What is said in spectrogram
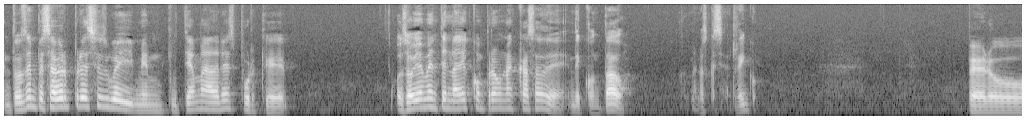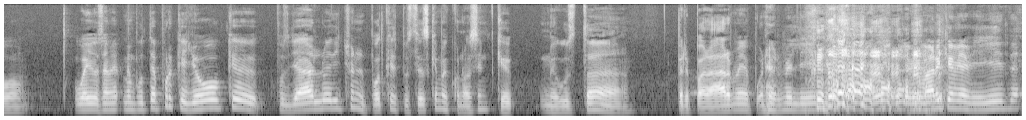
Entonces empecé a ver precios, güey, y me emputé a madres porque. O sea, obviamente nadie compra una casa de, de contado, a menos que sea rico. Pero, güey, o sea, me, me emputé porque yo que, pues ya lo he dicho en el podcast, pues ustedes que me conocen, que me gusta prepararme, ponerme lindo, que me marque mi amiguita.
